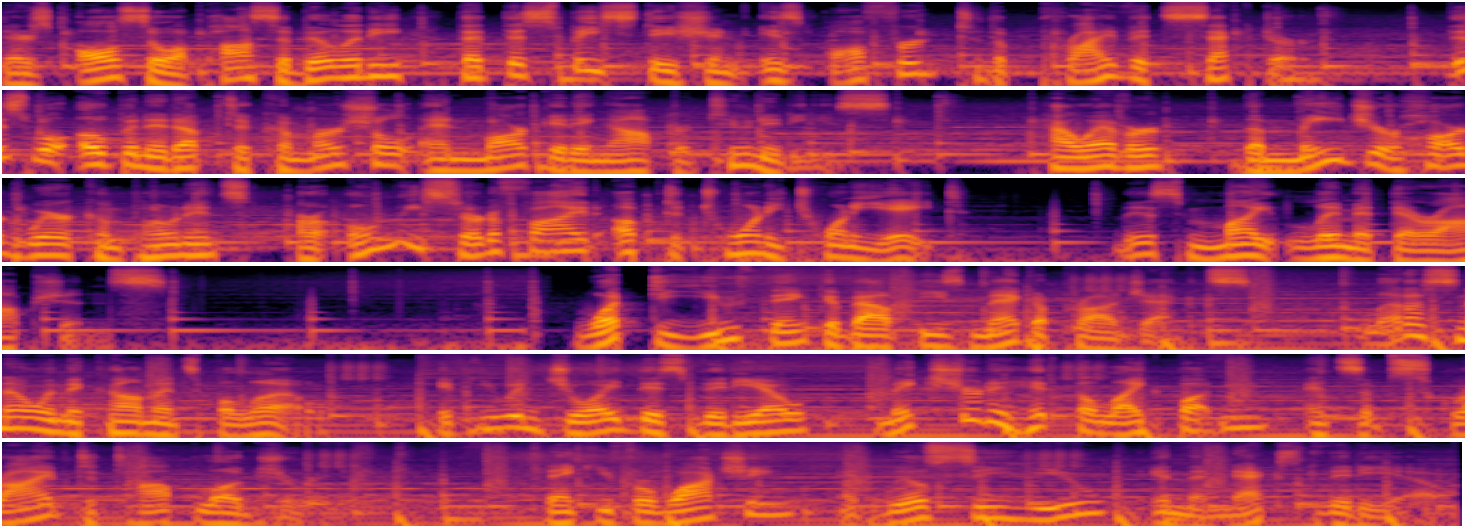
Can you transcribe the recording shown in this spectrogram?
There's also a possibility that the space station is offered to the private sector. This will open it up to commercial and marketing opportunities. However, the major hardware components are only certified up to 2028. This might limit their options. What do you think about these mega projects? Let us know in the comments below. If you enjoyed this video, make sure to hit the like button and subscribe to Top Luxury. Thank you for watching, and we'll see you in the next video.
